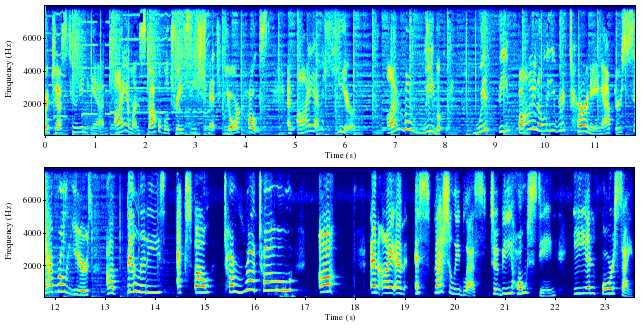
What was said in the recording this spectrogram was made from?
Are just tuning in, I am Unstoppable Tracy Schmidt, your host, and I am here unbelievably with the finally returning after several years Abilities Expo Toronto. Oh, and I am especially blessed to be hosting Ian Forsyth.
